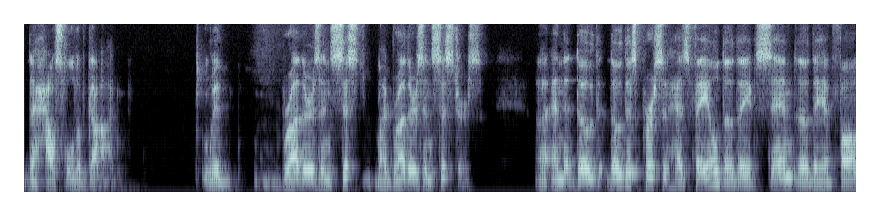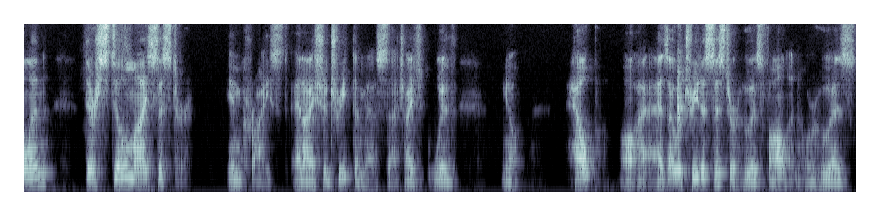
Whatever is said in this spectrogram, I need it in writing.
the household of God with brothers and sis- my brothers and sisters. Uh, and that though though this person has failed, though they've sinned, though they have fallen, they're still my sister in Christ, and I should treat them as such. I with you know help uh, as I would treat a sister who has fallen or who has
